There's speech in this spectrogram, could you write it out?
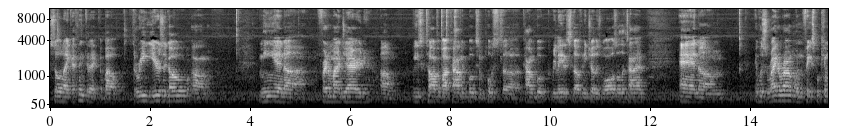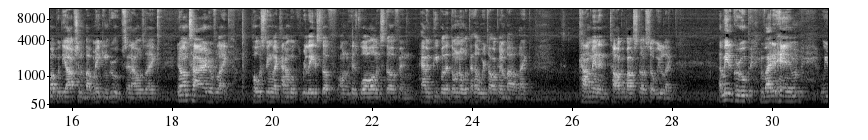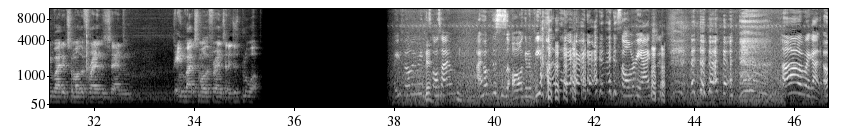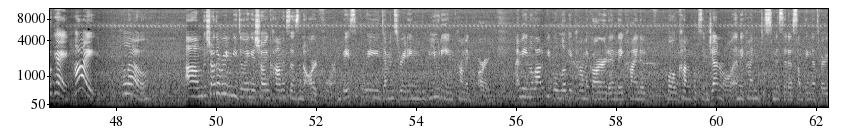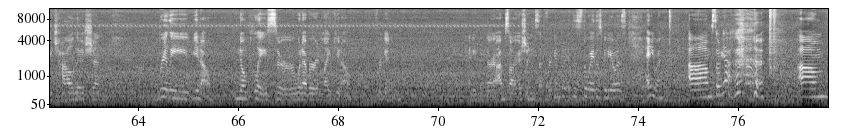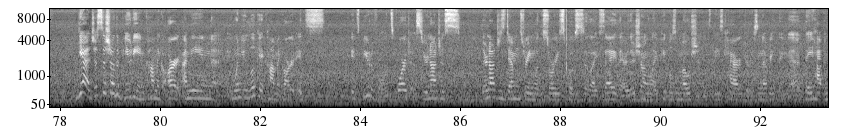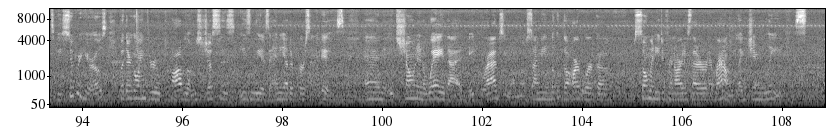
So like I think like about three years ago, um, me and uh, a friend of mine, Jared, um, we used to talk about comic books and post uh, comic book related stuff in each other's walls all the time. And um, it was right around when Facebook came up with the option about making groups, and I was like, you know, I'm tired of like posting like comic book related stuff on his wall and stuff, and having people that don't know what the hell we're talking about like comment and talk about stuff. So we were like, I made a group, invited him, we invited some other friends, and they invited some other friends, and it just blew up. Are you filming me this whole time? I hope this is all gonna be on there. this whole reaction. oh my god. Okay. Hi. Hello. Um, the show that we're going to be doing is showing comics as an art form, basically demonstrating the beauty in comic art. I mean, a lot of people look at comic art and they kind of, well, comic books in general, and they kind of dismiss it as something that's very childish and really, you know, no place or whatever in like, you know, friggin' anything there. I'm sorry, I shouldn't have said friggin', but this is the way this video is. Anyway, um, so yeah. um, yeah, just to show the beauty in comic art. I mean, when you look at comic art, it's it's beautiful, it's gorgeous. You're not just they're not just demonstrating what the story is supposed to like say there. They're showing like people's emotions, these characters and everything. Uh, they happen to be superheroes, but they're going through problems just as easily as any other person is. And it's shown in a way that it grabs you almost. I mean, look at the artwork of so many different artists that are around, like Jim Lee,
